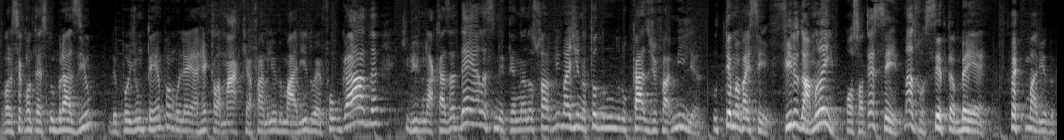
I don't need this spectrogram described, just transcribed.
Agora, isso acontece no Brasil, depois de um tempo, a mulher ia reclamar que a família do marido é folgada, que vive na casa dela, se metendo na sua vida. Imagina todo mundo no caso de família. O tema vai ser filho da mãe? Posso até ser, mas você também é. o marido,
